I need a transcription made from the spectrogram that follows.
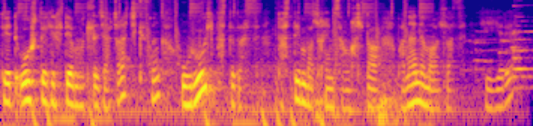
Тэгэд өөртөө хэрэгтэй мутлаж авч байгаа ч гэсэн өрөөл бусдад бас тусдын болох юм сонголтоо банана молоос хийгээрэй.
